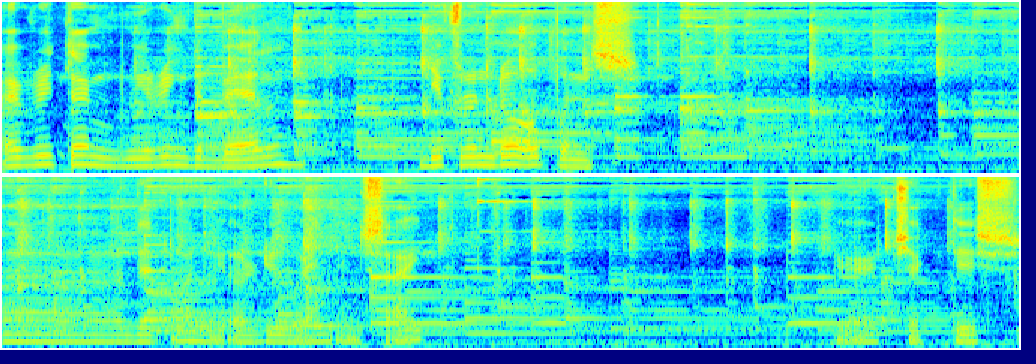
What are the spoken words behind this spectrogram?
Every time we ring the bell, different door opens. Uh, that one we already went inside. Here, check this.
